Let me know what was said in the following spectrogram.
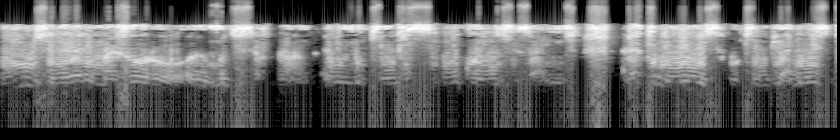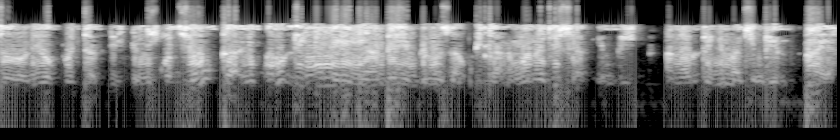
Mimi General Majoro uh, Mugisha Frank ni mkimbizi, niko nchi za nje, lakini mimi sikukimbia, ni wisdom iliyopita piki, ni kugeuka, ni kurudi nyuma ni niambie mbinu za kupigana. Mwanajeshi akimbia anarudi nyuma kimbinu. Haya,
